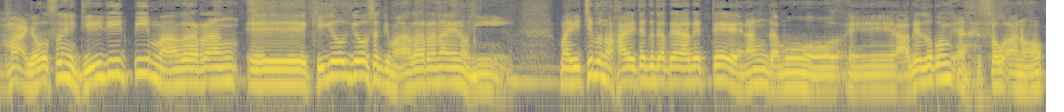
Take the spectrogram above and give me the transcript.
まあ要するに GDP も上がらん、えー、企業業績も上がらないのに、まあ一部のハイテクだけ上げて、なんかもう、えー、上げ底、そう、あの、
